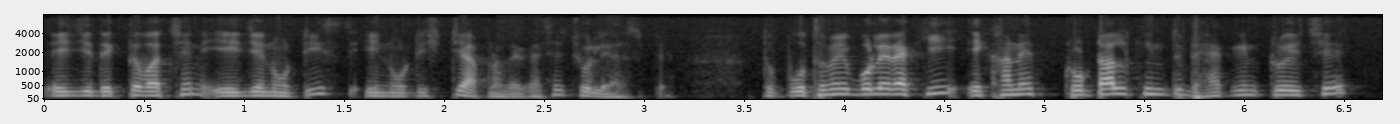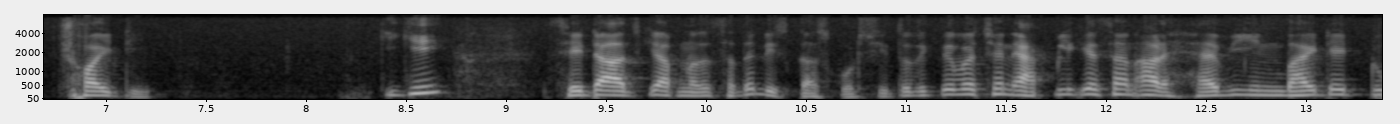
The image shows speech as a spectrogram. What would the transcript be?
এই যে দেখতে পাচ্ছেন, এই যে নোটিশ এই নোটিশটি আপনাদের কাছে চলে আসবে। তো প্রথমেই বলে রাখি, এখানে টোটাল কিন্তু ভ্যাকেন্ট রয়েছে ছয়টি। কি কি? সেটা আজকে আপনাদের সাথে ডিসকাস করছি। তো দেখতে পাচ্ছেন application are have invited to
